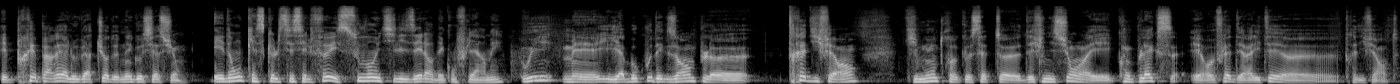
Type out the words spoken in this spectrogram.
et préparé à l'ouverture de négociations. Et donc, est-ce que le cessez-le-feu est souvent utilisé lors des conflits armés? Oui, mais il y a beaucoup d'exemples euh, très différents qui montrent que cette euh, définition est complexe et reflète des réalités euh, très différentes.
